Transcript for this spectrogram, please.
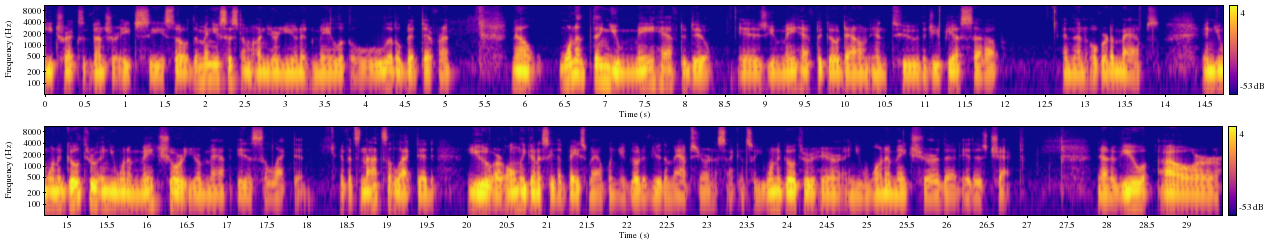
Etrex Venture HC, so the menu system on your unit may look a little bit different. Now, one things you may have to do is you may have to go down into the GPS setup and then over to maps and you want to go through and you want to make sure your map is selected. If it's not selected, you are only going to see the base map when you go to view the maps here in a second. So you want to go through here and you want to make sure that it is checked. Now to view our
